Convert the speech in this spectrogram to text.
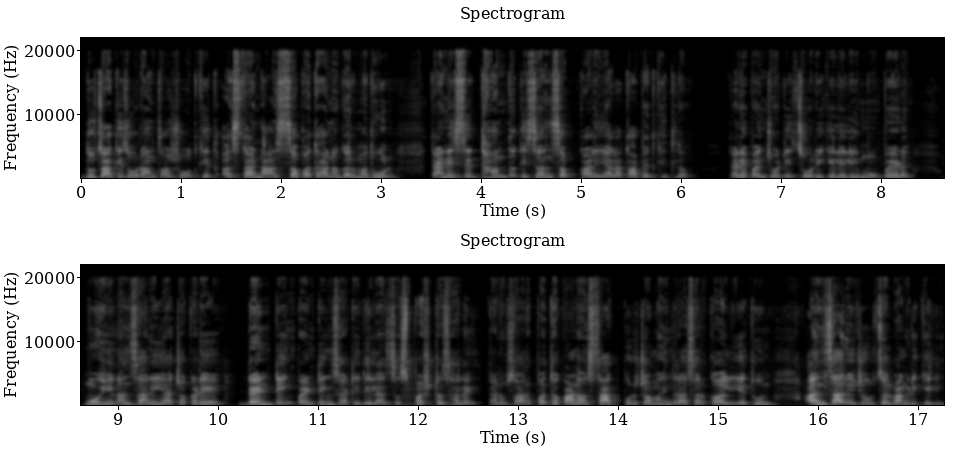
दुचाकी चोरांचा शोध घेत असताना सपथा नगरमधून त्यांनी सिद्धांत किसन सपकाळ याला ताब्यात घेतलं. त्याने पंचवटीत चोरी केलेली मोपेड मोहीन अन्सारी याच्याकडे डेंटिंग पेंटिंगसाठी दिल्याचं स्पष्ट झालंय. त्यानुसार पथकानं सातपूरच्या महिंद्रा सर्कल येथून अन्सारीची उचलबांगडी केली.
